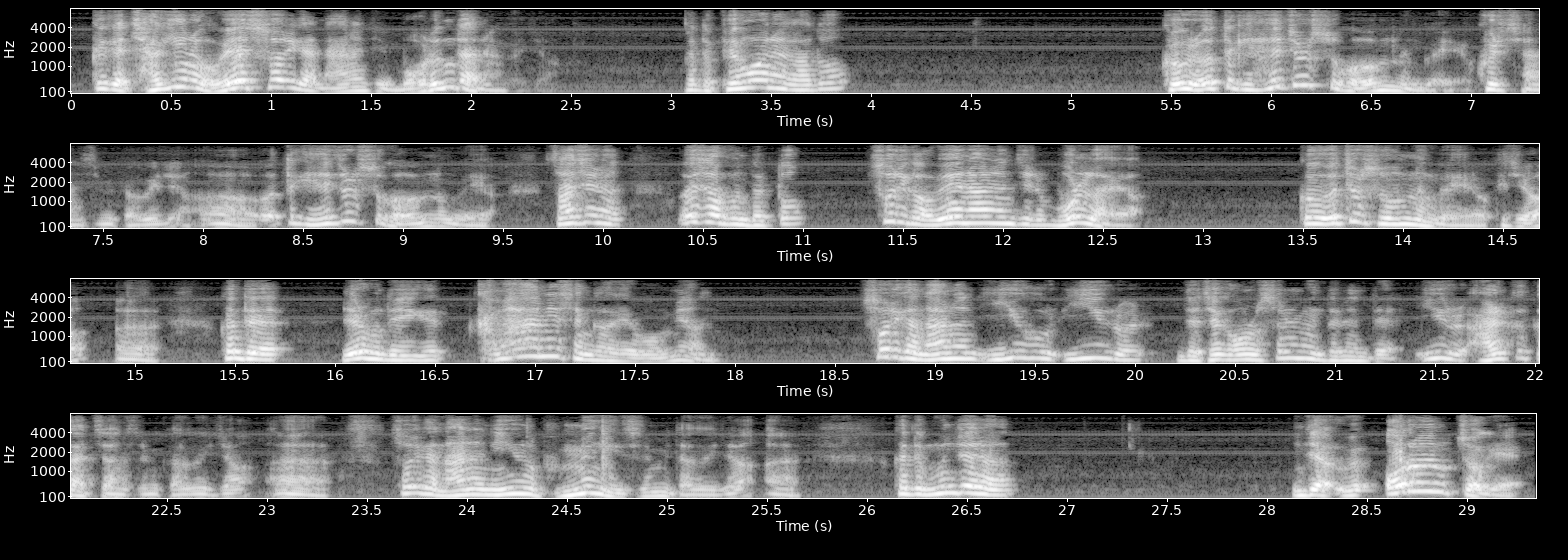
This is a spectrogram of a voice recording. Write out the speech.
그러니까 자기는 왜 소리가 나는지 모른다는 거죠. 근데 병원에 가도 그걸 어떻게 해줄 수가 없는 거예요. 그렇지 않습니까? 그죠? 어, 떻게 해줄 수가 없는 거예요. 사실은 의사분들도 소리가 왜 나는지를 몰라요. 그 어쩔 수 없는 거예요. 그죠? 어. 근데 여러분들 이게 가만히 생각해 보면 소리가 나는 이유, 이유를, 이제 제가 오늘 설명드렸는데, 이유를 알 것 같지 않습니까? 그죠? 어, 소리가 나는 이유는 분명히 있습니다. 그죠? 어. 근데 문제는, 이제, 오른쪽에,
